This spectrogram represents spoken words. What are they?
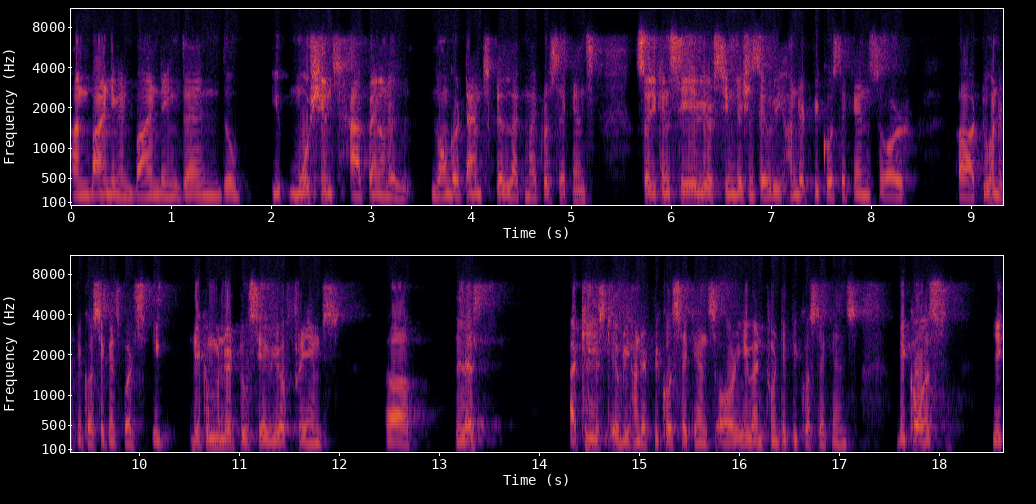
unbinding and binding, then the motions happen on a longer time scale, like microseconds. So you can save your simulations every 100 picoseconds or uh, 200 picoseconds, but it's recommended to save your frames uh, less, at least every 100 picoseconds or even 20 picoseconds, because you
